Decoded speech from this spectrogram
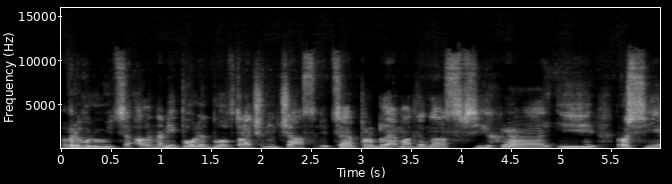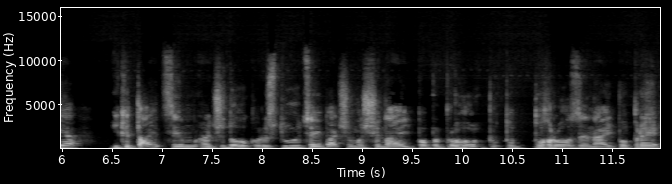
врегулюється, але на мій погляд було втрачено час, і це проблема для нас всіх. е, І Росія. І Китай цим е, чудово користуються, і бачимо, що навіть попри погрози, навіть попри е,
